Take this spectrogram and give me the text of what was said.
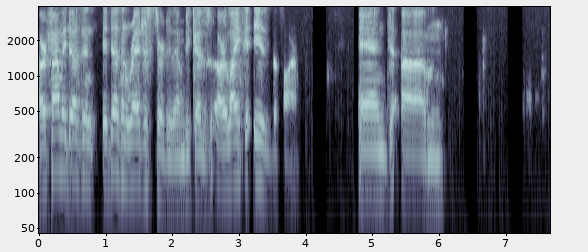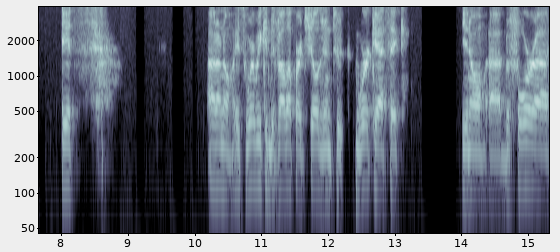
our family doesn't it doesn't register to them because our life is the farm, and um, it's I don't know. It's where we can develop our children to work ethic, you know, uh, before a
